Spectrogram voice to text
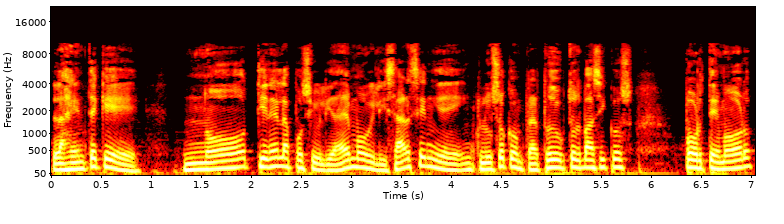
la gente que no tiene la posibilidad de movilizarse ni de incluso comprar productos básicos por temor.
